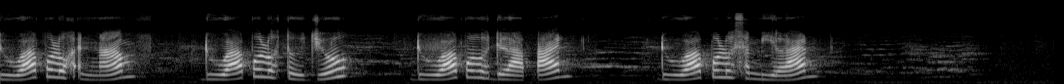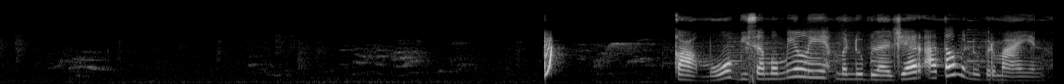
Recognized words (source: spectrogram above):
dua puluh enam, dua puluh tujuh, dua puluh delapan, dua puluh sembilan, Kamu bisa memilih menu belajar atau menu bermain.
